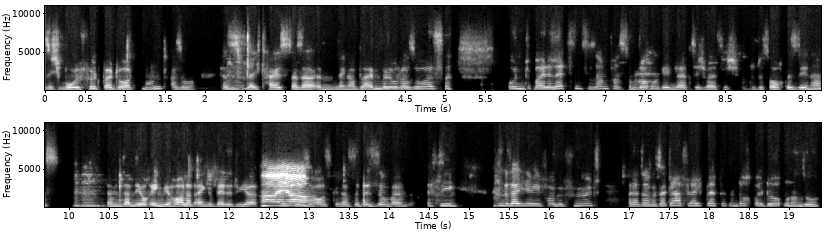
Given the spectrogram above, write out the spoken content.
sich wohlfühlt bei Dortmund, also dass es Mhm. vielleicht heißt, dass er ähm, länger bleiben will oder sowas. Und bei der letzten Zusammenfassung Dortmund gegen Leipzig, ich weiß nicht, ob du das auch gesehen hast, Mhm. ähm, da haben die auch irgendwie Haaland eingeblendet, wie er, Ah, er so ja. ausgerastet ist so beim Ding. Und das habe ich irgendwie voll gefühlt, weil er hat dann gesagt, ja, vielleicht bleibt er dann doch bei Dortmund und so.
